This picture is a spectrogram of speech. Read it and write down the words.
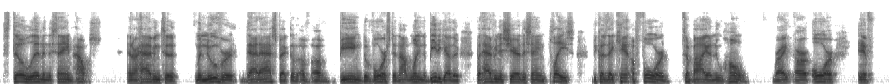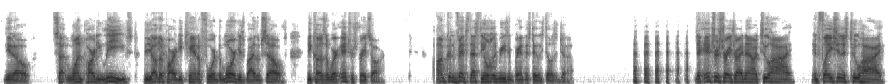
still live in the same house and are having to maneuver that aspect of, of, of being divorced and not wanting to be together, but having to share the same place because they can't afford to buy a new home, right? Or or if you know one party leaves, the other yeah. party can't afford the mortgage by themselves because of where interest rates are. I'm convinced that's the only reason Brandon Staley still has a job. the interest rates right now are too high. Inflation is too high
